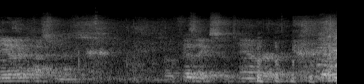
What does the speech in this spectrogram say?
Any other questions? So physics September.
